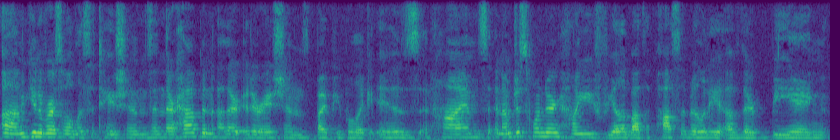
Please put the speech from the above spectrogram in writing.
um, universal elicitations, and there have been other iterations by people like Is and Hymes. And I'm just wondering how you feel about the possibility of there being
